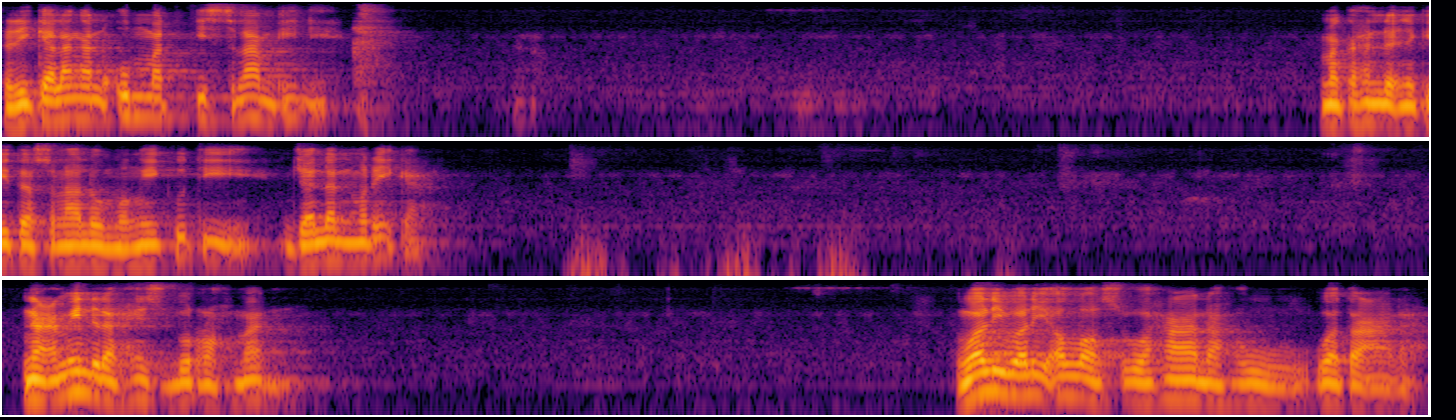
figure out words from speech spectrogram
dari kalangan umat Islam ini. Maka hendaknya kita selalu mengikuti jalan mereka Nah, ini adalah Hizbur Rahman. Wali-wali Allah Subhanahu wa taala.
